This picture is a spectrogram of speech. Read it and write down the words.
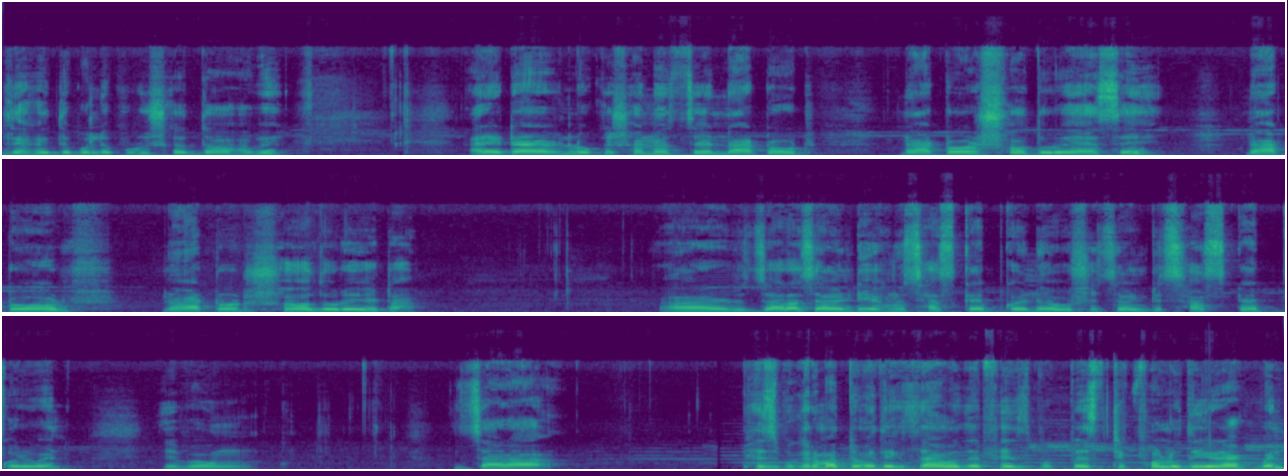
দেখাতে পারলে পুরস্কার দেওয়া হবে। আর এটার লোকেশন হচ্ছে নাটোর। নাটোর সদরে আছে। নাটোর নাটোর সদরে এটা। আর যারা চ্যানেলটি এখনও সাবস্ক্রাইব করেনি অবশ্যই চ্যানেলটি সাবস্ক্রাইব করবেন এবং যারা ফেসবুকের মাধ্যমে দেখছেন, আমাদের ফেসবুক পেজটি ফলো দিয়ে রাখবেন।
